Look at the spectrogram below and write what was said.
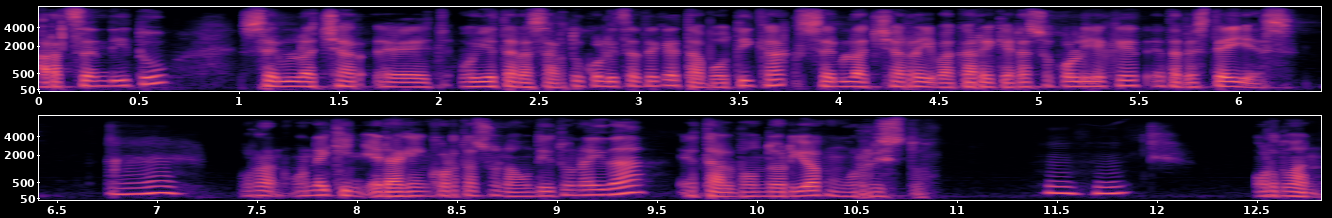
hartzen ditu, zelula txar, eh, hoietara sartuko litzateke eta botikak zelula txarrei bakarrik erasoko lieke eta bestei ez. Ah, Orduan, honekin eraginkortasuna handitu nahi da eta albondorioak murriztu. mhm. Orduan,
